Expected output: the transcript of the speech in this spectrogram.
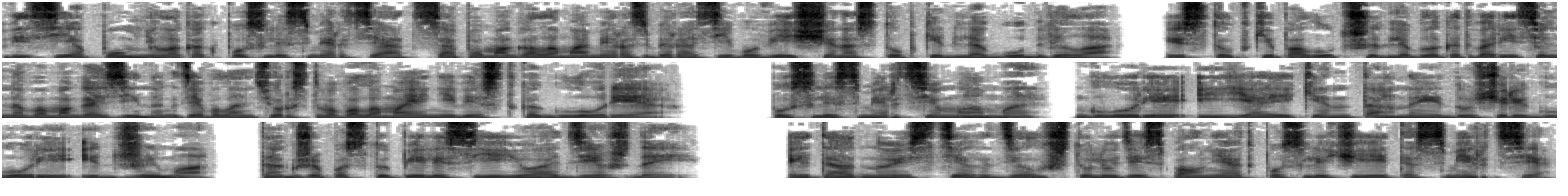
Ведь я помнила, как после смерти отца помогала маме разбирать его вещи на стопки для Гудвилла и стопки получше для благотворительного магазина, где волонтерствовала моя невестка Глория. После смерти мамы Глория и я, и Кентана, и дочери Глории и Джима также поступили с ее одеждой. Это одно из тех дел, что люди исполняют после чьей-то смерти,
